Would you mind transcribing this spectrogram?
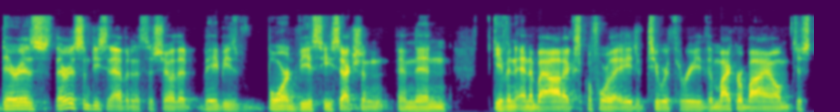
there is there is some decent evidence to show that babies born via C-section and then given antibiotics before the age of two or three, the microbiome just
